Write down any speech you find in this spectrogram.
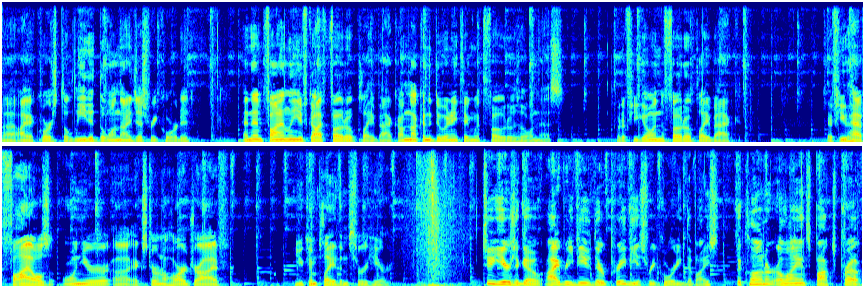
Uh, I of course deleted the one that I just recorded. And then finally you've got photo playback. I'm not going to do anything with photos on this. But if you go into photo playback, if you have files on your uh, external hard drive, you can play them through here. Two years ago, I reviewed their previous recording device, the Cloner Alliance Box Pro.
